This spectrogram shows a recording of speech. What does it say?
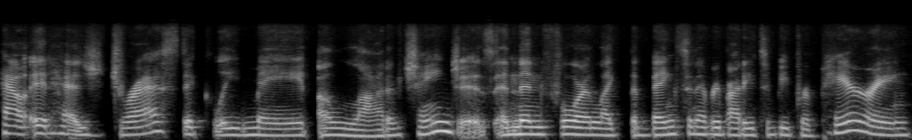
how it has drastically made a lot of changes. And then for like the banks and everybody to be preparing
